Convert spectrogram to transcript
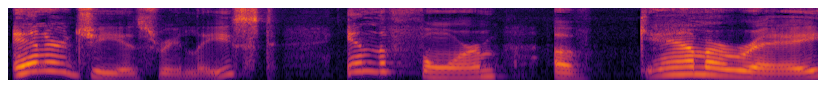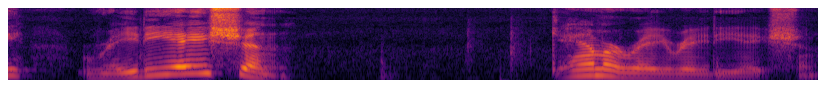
energy is released in the form of gamma ray radiation. Gamma ray radiation.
